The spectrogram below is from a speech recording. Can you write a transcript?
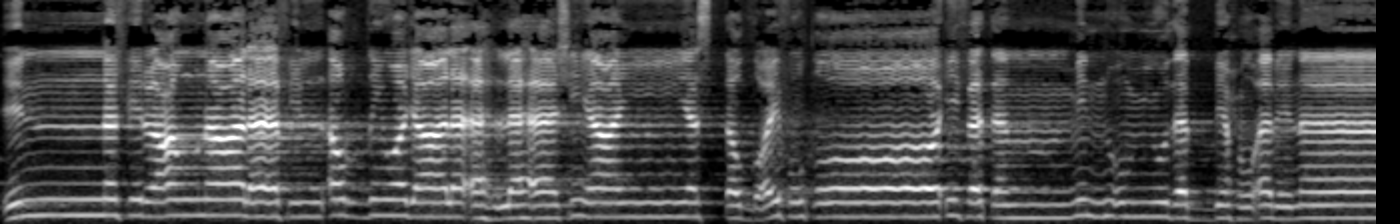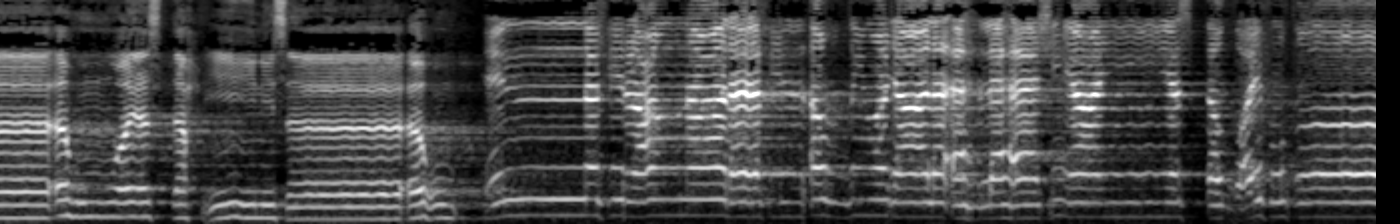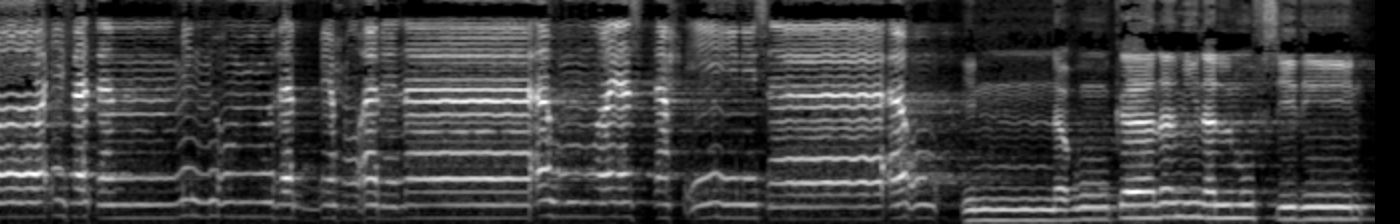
إن فرعون علا في الأرض وجعل أهلها شيعا يستضعف طائفة منهم يذبح أبناءهم ويستحيي نساءهم إن فرعون علا في الأرض وجعل أهلها شيعا يستضعف طائفة منهم يذبح أبناءهم ويستحيي نساءهم. إنه كان من المفسدين.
